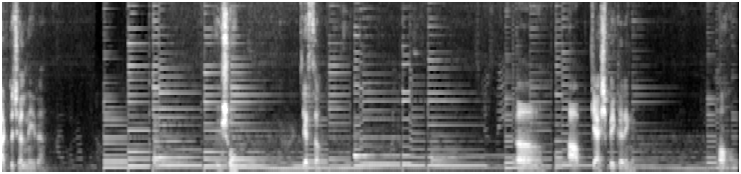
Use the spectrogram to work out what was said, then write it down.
Card तो चल नहीं रहा। यस सर आप कैश पे करेंगे? हाँ। हाँ?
